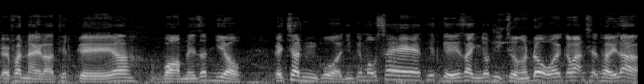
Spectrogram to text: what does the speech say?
Cái phần này là thiết kế ờ, vòm lên rất nhiều. Cái trần của những cái mẫu xe thiết kế dành cho thị trường Ấn Độ ấy Các bạn sẽ thấy là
